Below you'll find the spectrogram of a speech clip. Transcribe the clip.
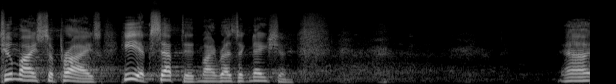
to my surprise, he accepted my resignation. Uh,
